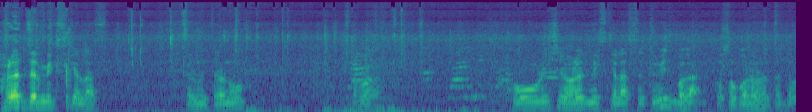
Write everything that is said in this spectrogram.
हळद जर मिक्स केलात तर मित्रांनो बघा. थोडीशी हळद मिक्स केला तर तुम्हीच बघा कसं कलर होता तो.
